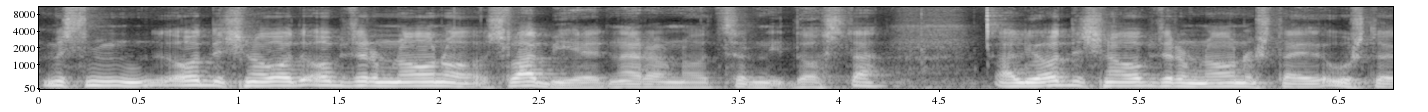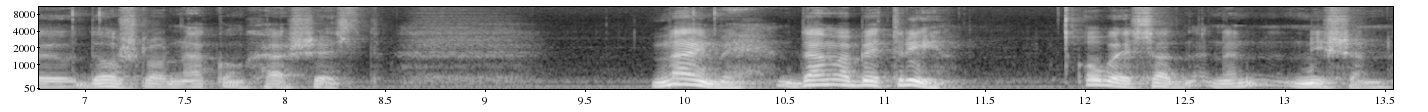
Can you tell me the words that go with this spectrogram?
Mislim, odlično obzirom na ono slabije, naravno crni dosta, ali odlično obzirom na ono što je, u što je došlo nakon H6. Naime, dama B3, ovo je sad nišan.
